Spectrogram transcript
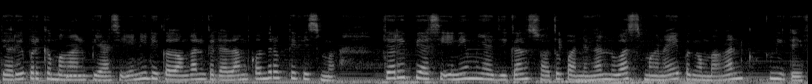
teori perkembangan Piaget ini digolongkan ke dalam konstruktivisme. Teori Piaget ini menyajikan suatu pandangan luas mengenai pengembangan kognitif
